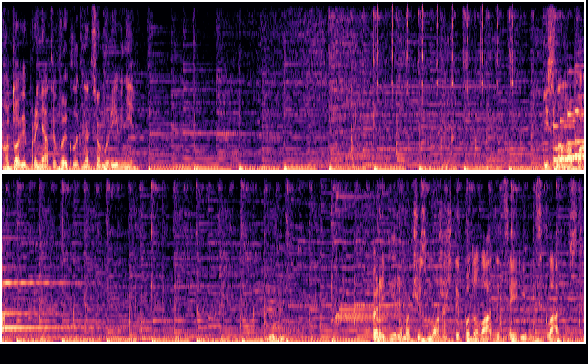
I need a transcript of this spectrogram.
Готові прийняти виклик на цьому рівні? Ісламабад. Перевіримо, чи зможеш ти подолати цей рівень складності.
